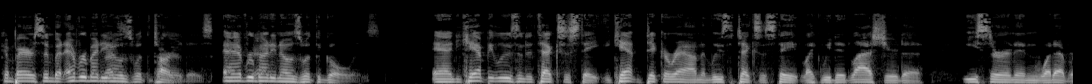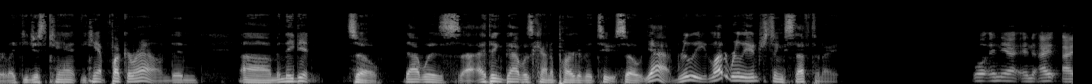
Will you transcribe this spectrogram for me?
comparison, but everybody That's- knows what the target is. Everybody knows what the goal is. And you can't be losing to Texas State. You can't dick around and lose to Texas State like we did last year to Eastern and whatever. Like you just can't, you can't fuck around. And, um, and they didn't. So that was, I think that was kind of part of it too. So yeah, really, a lot of really interesting stuff tonight. Well, and yeah, and I, I,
